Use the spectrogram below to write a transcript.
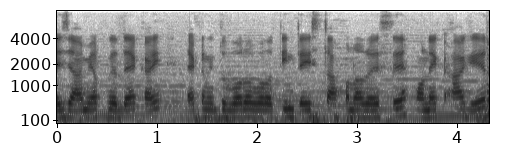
এই যে আমি আপনাকে দেখাই, এখানে কিন্তু বড় বড় তিনটা স্থাপনা রয়েছে অনেক আগের।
